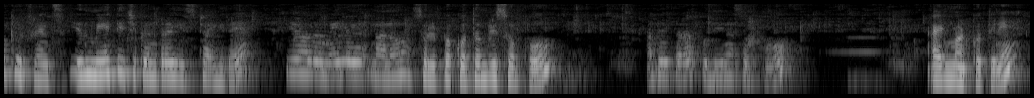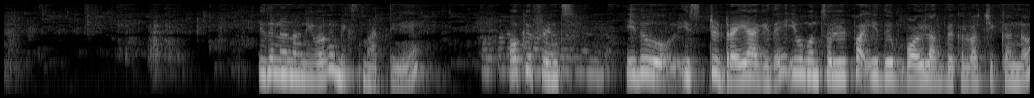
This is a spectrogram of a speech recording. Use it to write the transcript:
ಓಕೆ ಫ್ರೆಂಡ್ಸ್ ಇದು ಮೇತಿ ಚಿಕನ್ ಡ್ರೈ ಇಷ್ಟ ಆಗಿದೆ. ಇವಾಗ ಮೇಲೆ ನಾನು ಸ್ವಲ್ಪ ಕೊತ್ತಂಬರಿ ಸೊಪ್ಪು, ಅದೇ ಥರ ಪುದೀನ ಸೊಪ್ಪು ಆ್ಯಡ್ ಮಾಡ್ಕೋತೀನಿ. ಇದನ್ನು ನಾನು ಇವಾಗ ಮಿಕ್ಸ್ ಮಾಡ್ತೀನಿ. ಓಕೆ ಫ್ರೆಂಡ್ಸ್ ಇದು ಇಷ್ಟು ಡ್ರೈ ಆಗಿದೆ. ಇವಾಗ ಒಂದು ಸ್ವಲ್ಪ ಇದು ಬಾಯ್ಲ್ ಆಗಬೇಕಲ್ವ ಚಿಕನ್ನು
